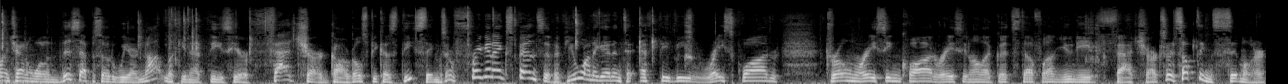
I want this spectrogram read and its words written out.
my channel. Well, in this episode, we are not looking at these here Fat Shark goggles because these things are friggin' expensive. If you want to get into FPV race quad, drone racing quad, racing, all that good stuff, well, you need Fat Sharks or something similar.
